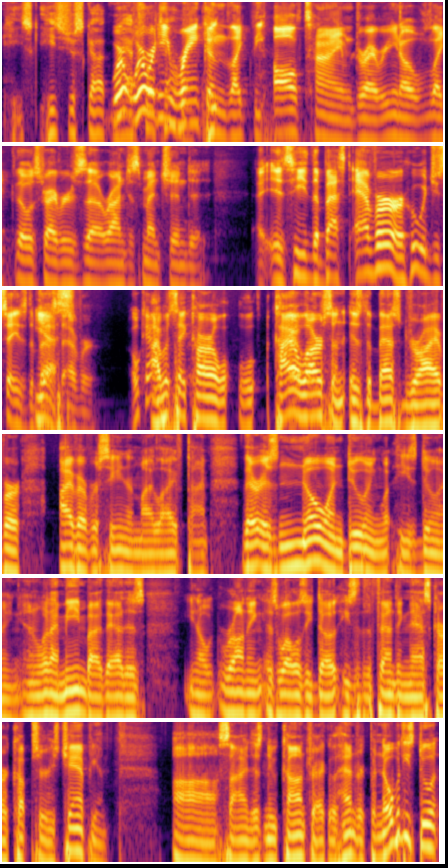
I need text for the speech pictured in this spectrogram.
He's he's just got. Where, where natural would he talent. rank in like the all-time driver? You know, like those drivers uh, Ron just mentioned. Uh, Is he the best ever, or who would you say is the Yes. best ever? Okay. I would say Carl Kyle Larson is the best driver I've ever seen in my lifetime. There is no one doing what he's doing, and what I mean by that is, you know, running as well as he does. He's the defending NASCAR Cup Series champion. Uh, signed his new contract with Hendrick, but nobody's doing.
